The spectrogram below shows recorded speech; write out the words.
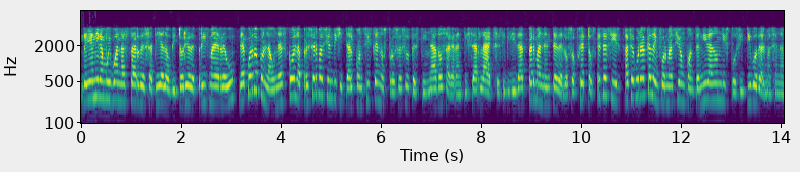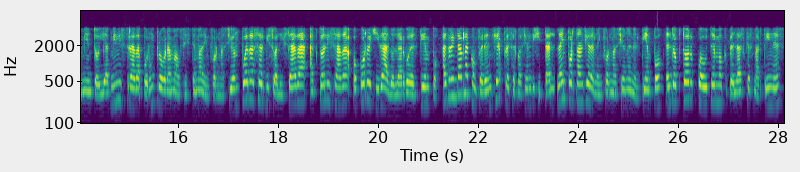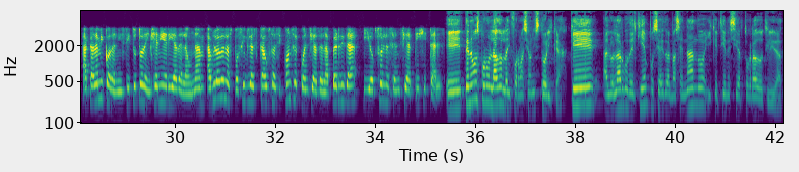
Deyanira, muy buenas tardes a ti al auditorio de Prisma RU. De acuerdo con la UNESCO, la preservación digital consiste en los procesos destinados a garantizar la accesibilidad permanente de los objetos, es decir, asegurar que la información contenida en un dispositivo de almacenamiento y administrada por un programa o sistema de información pueda ser visualizada, actualizada o corregida a lo largo del tiempo. Al brindar la conferencia Preservación Digital, la importancia de la información en el tiempo, el doctor Cuauhtémoc Velázquez Martínez, académico del Instituto de Ingeniería de la UNAM habló de las posibles causas y consecuencias de la pérdida y obsolescencia digital. Eh, tenemos por un lado la información histórica, que a lo largo del tiempo se ha ido almacenando y que tiene cierto grado de utilidad.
